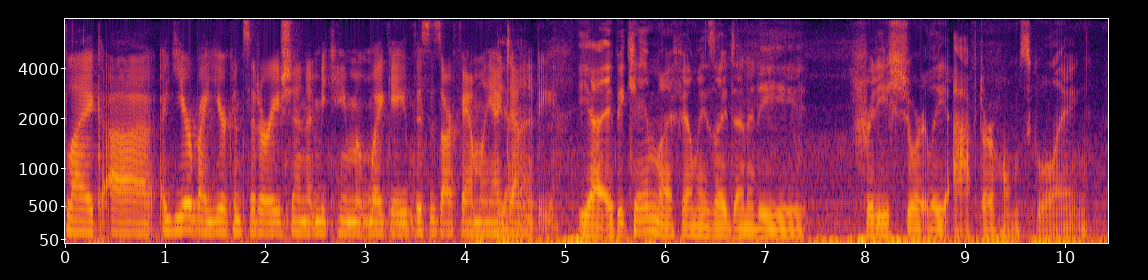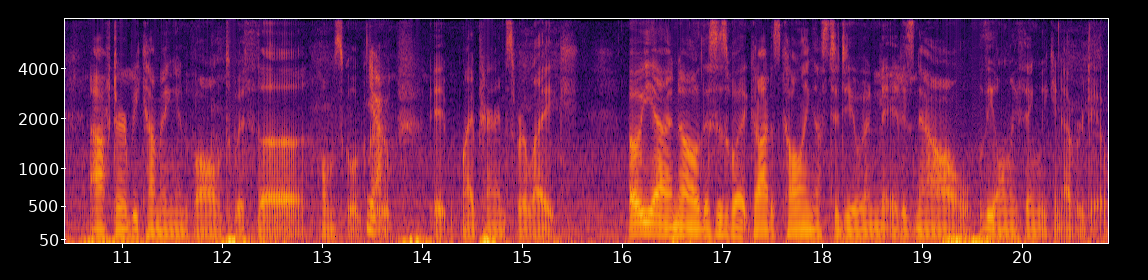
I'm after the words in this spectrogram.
like a, a year by year consideration and became like a this is our family identity Yeah, it became my family's identity pretty shortly after homeschooling. After becoming involved with the homeschool Yeah. group, it my parents were like, "Oh yeah, no, this is what God is calling us to do, and it is now the only thing we can ever do."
